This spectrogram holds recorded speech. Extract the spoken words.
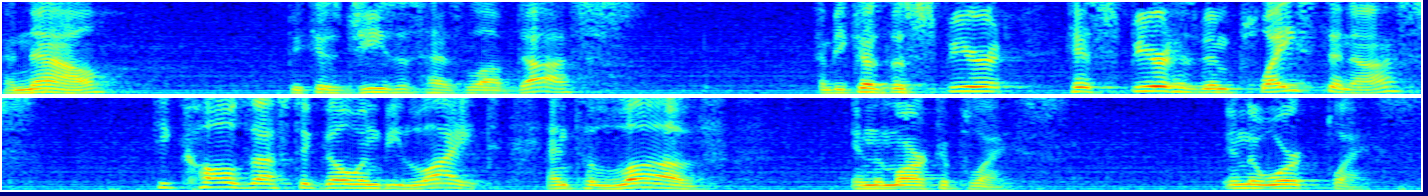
And now, because Jesus has loved us, and because the Spirit, His Spirit has been placed in us, He calls us to go and be light and to love in the marketplace. in the workplace,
